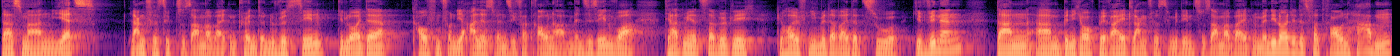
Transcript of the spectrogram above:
dass man jetzt langfristig zusammenarbeiten könnte. Und du wirst sehen, die Leute kaufen von dir alles, wenn sie Vertrauen haben. Wenn sie sehen, wow, der hat mir jetzt da wirklich geholfen, die Mitarbeiter zu gewinnen, dann ähm, bin ich auch bereit, langfristig mit dem zusammenarbeiten. Und wenn die Leute das Vertrauen haben,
